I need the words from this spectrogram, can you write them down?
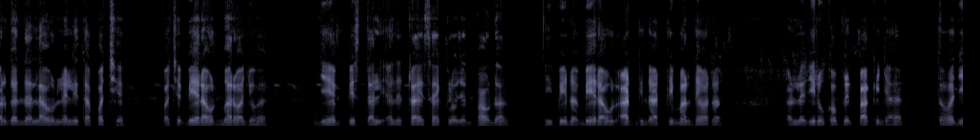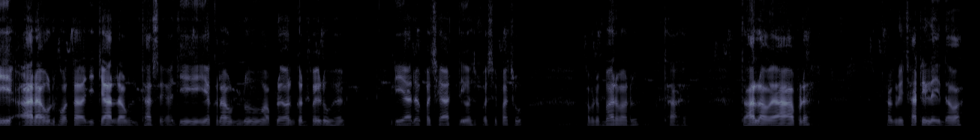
અર્ગનના રાઉન્ડ લઈ લીધા પછી પછી બે રાઉન્ડ મારવા જો હે. જે એમ પિસ્તાલીસ અને ટ્રાયસાયક્લોજન પાવડર એ બેના બે રાઉન્ડ આઠ દિન આઠથી મારી દેવાના. એટલે જીરું કમ્પ્લીટ પાકી જાય. તો હજી આ રાઉન્ડ હોતા હજી ચાર રાઉન્ડ થશે. હજી એક રાઉન્ડનું આપણે અર્ગન પડ્યું છે. એ આના પછી આઠ દિવસ પછી પાછું આપણે મારવાનું થશે તો હાલો હવે આ આપણે આગળ છાંટી લઈ દવા.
